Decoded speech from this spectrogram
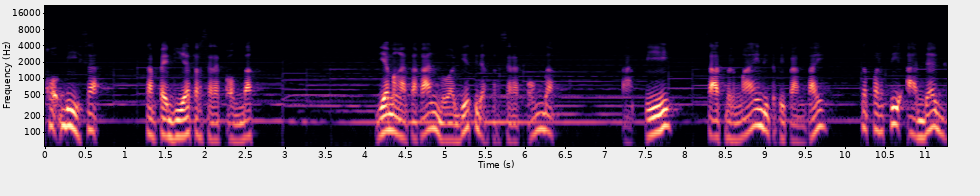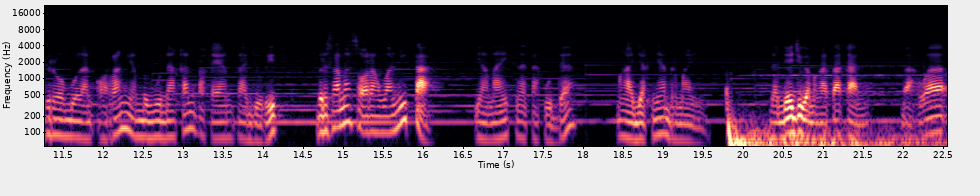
Kok bisa sampai dia terseret ombak? Dia mengatakan bahwa dia tidak terseret ombak, tapi saat bermain di tepi pantai, seperti ada gerombolan orang yang menggunakan pakaian prajurit bersama seorang wanita yang naik kereta kuda mengajaknya bermain. Dan dia juga mengatakan bahwa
